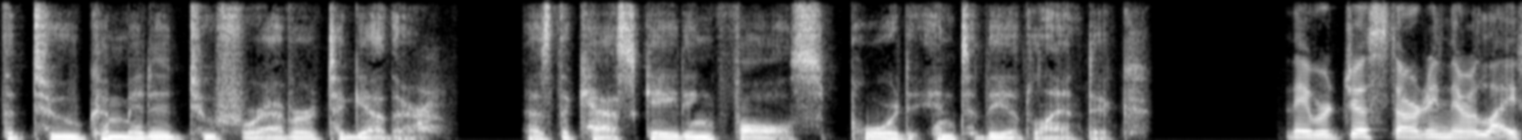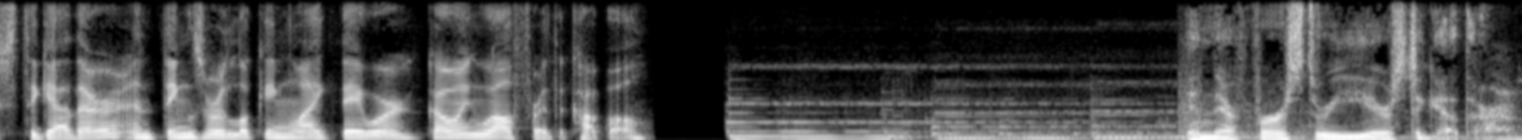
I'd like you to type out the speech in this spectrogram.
The two committed to forever together as the cascading falls poured into the Atlantic. They were just starting their lives together, and things were looking like they were going well for the couple. In their first three years together,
